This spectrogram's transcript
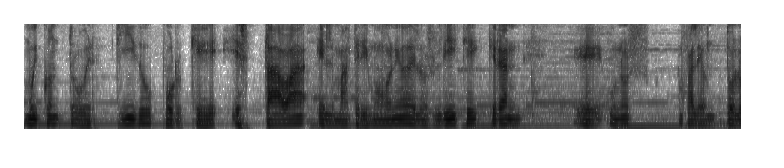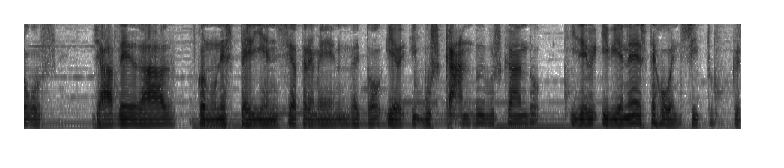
muy controvertido porque estaba el matrimonio de los Leakey, que eran eh, unos paleontólogos ya de edad, con una experiencia tremenda y todo, y, buscando y buscando, y, viene este jovencito, que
